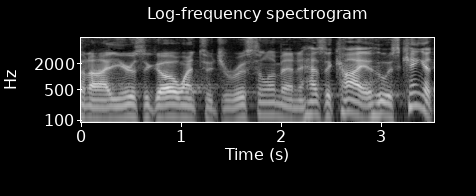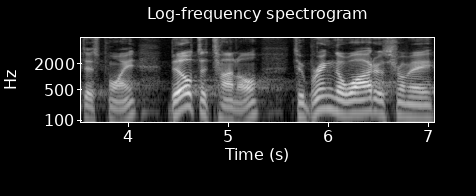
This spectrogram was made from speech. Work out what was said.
and I, years ago, went to Jerusalem, and Hezekiah, who was king at this point, built a tunnel to bring the waters from a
